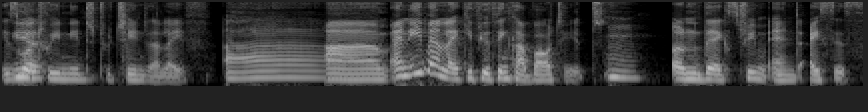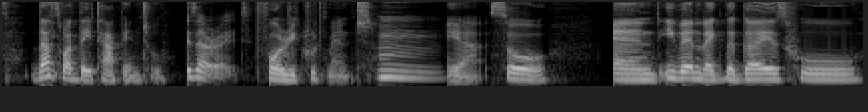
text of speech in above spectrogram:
is Yes. what we need to change our life. ah Um, and even like if you think about it, on the extreme end, ISIS, that's what they tap into is that right for recruitment. Yeah. So, and even like the guys who,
